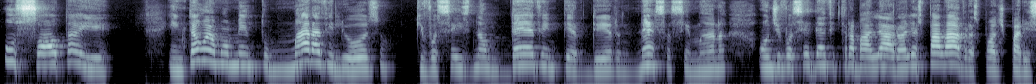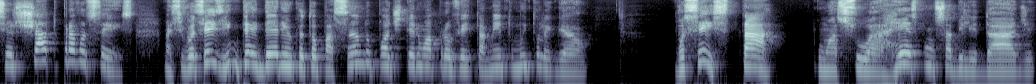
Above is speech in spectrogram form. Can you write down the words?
o sol está aí. Então é um momento maravilhoso que vocês não devem perder nessa semana, onde você deve trabalhar. Olha as palavras, pode parecer chato para vocês, mas se vocês entenderem o que eu estou passando, pode ter um aproveitamento muito legal. Você está com a sua responsabilidade,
